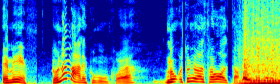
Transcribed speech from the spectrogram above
Emi Non è male comunque eh. No, Torno l'altra volta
